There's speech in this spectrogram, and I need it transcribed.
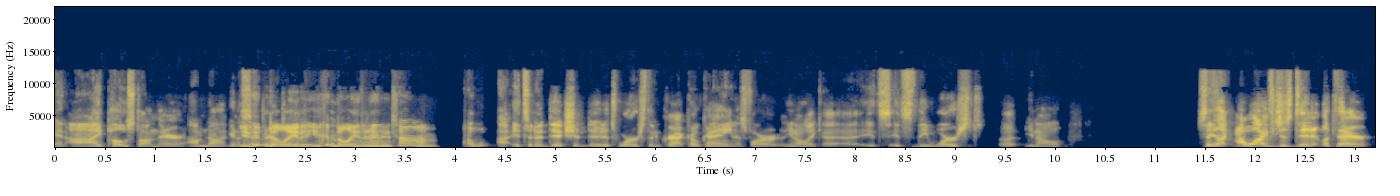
and I post on there. I'm not gonna. You can delete it. You can delete it anytime. I I- it's an addiction, dude. It's worse than crack cocaine. As far you know, like uh, it's it's the worst. Uh, you know. See, like my wife just did it. Look there.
